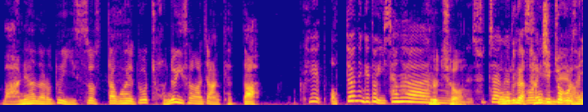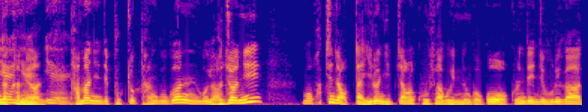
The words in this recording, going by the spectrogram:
만에 하나라도 있었다고 해도 전혀 이상하지 않겠다. 그게 없다는 게 더 이상한 그렇죠. 숫자가 우리가 상식적으로 생각하면 예, 예, 예. 다만 이제 북쪽 당국은 뭐 여전히 뭐 확진자 없다 이런 입장을 고수하고 있는 거고 그런데 이제 우리가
